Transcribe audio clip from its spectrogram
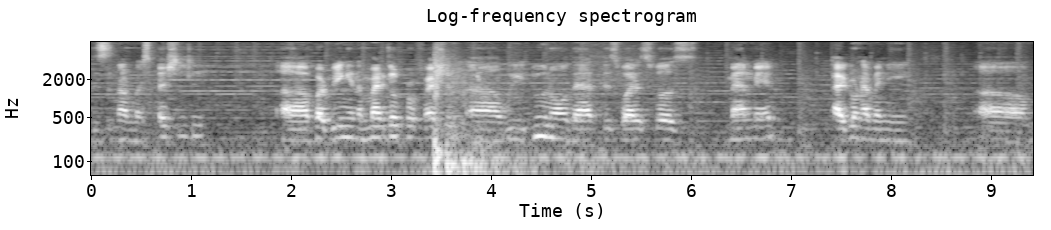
this is not my specialty. Uh, but being in a medical profession, uh, we do know that this virus was man-made. I don't have any um,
